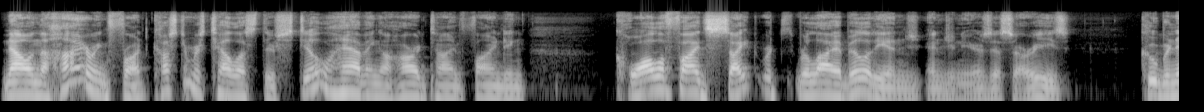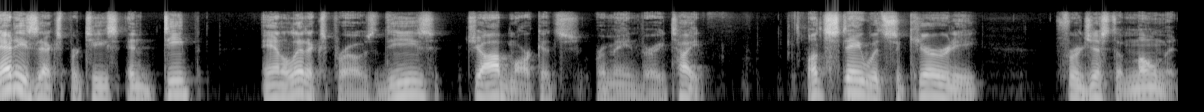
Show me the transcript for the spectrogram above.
Now on the hiring front, customers tell us they're still having a hard time finding qualified site reliability en engineers, SREs, Kubernetes expertise, and deep analytics pros. These job markets remain very tight. Let's stay with security for just a moment.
